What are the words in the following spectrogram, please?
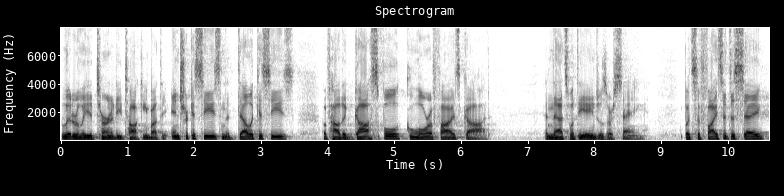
literally eternity talking about the intricacies and the delicacies of how the gospel glorifies God. And that's what the angels are saying. But suffice it to say,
